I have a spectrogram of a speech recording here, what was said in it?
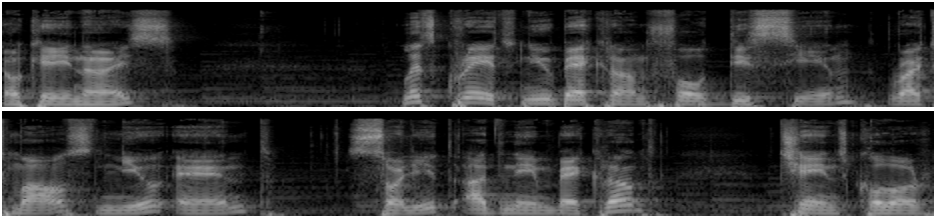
Okay, nice. Let's create new background for this scene. Right mouse, new and solid, add name background. Change color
